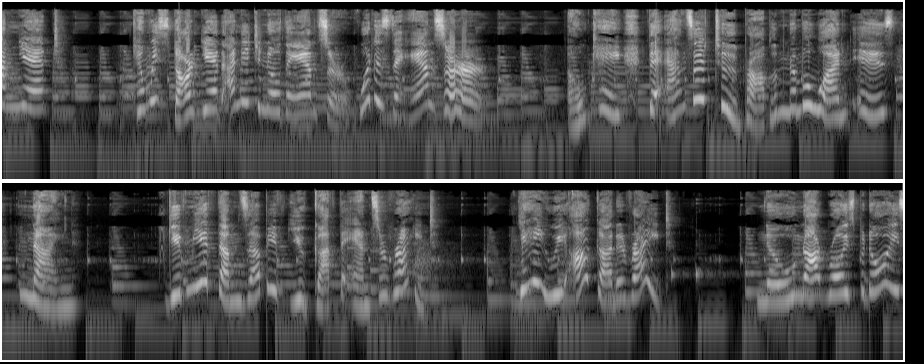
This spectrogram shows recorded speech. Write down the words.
one yet. Can we start yet? I need to know the answer. What is the answer? Okay, the answer to problem number one is 9. Give me a thumbs up if you got the answer right. Yay, we all got it right. No, not Roys Bedoys.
